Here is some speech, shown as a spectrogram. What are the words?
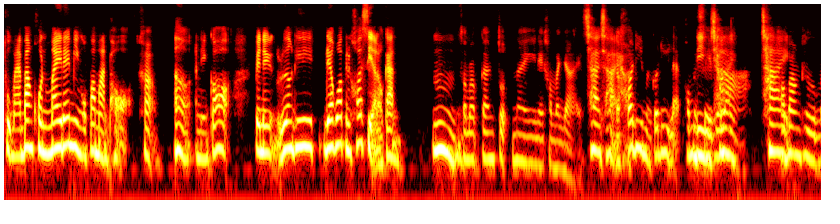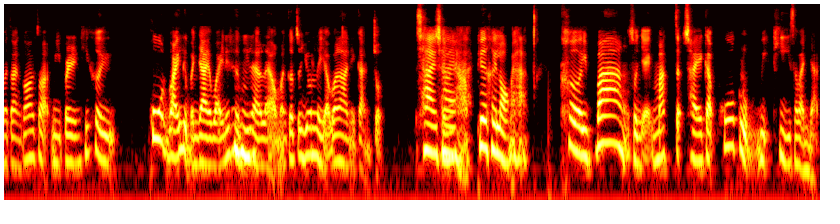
ถูกไหมบางคนไม่ได้มีงบประมาณพอค่ะ เออ อันนี้ก็เป็นอีกเรื่องที่เรียกว่าเป็นข้อเสียแล้วกัน อืมสำหรับการจดในในคำบรรยาย ใช่ใช่แต่ค่ะข้อดีมันก็ดีแหละเพราะมันดีเซฟใช่เวลาใช่เพราะบางเทอมอาจารย์ก็จะมีประเด็นที่เคยพูดไว้หรือบรรยายไว้ในเทอมอือฮึที่แล้วแล้ว มันก็จะย่นระยะเวลาในการจด ใช่ใช่ใช่ไหมค่ะคะพี่เอ๋เคยลองไหมคะ เคยบ้างส่วนใหญ่มักจะใช้กับพวกกลุ่มวิธีสบัญญัติ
